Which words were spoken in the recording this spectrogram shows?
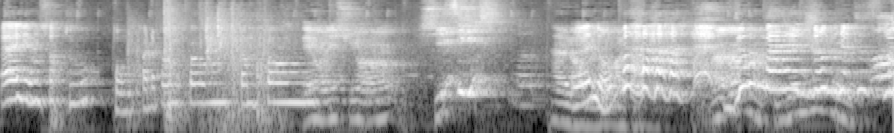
Allez, on se retourne. Pom, pom, pom, pom, pom. Et on est sur un 6. Six. Ah Ouais, non. Un, un, Dommage, un, j'en ai à tous cru.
